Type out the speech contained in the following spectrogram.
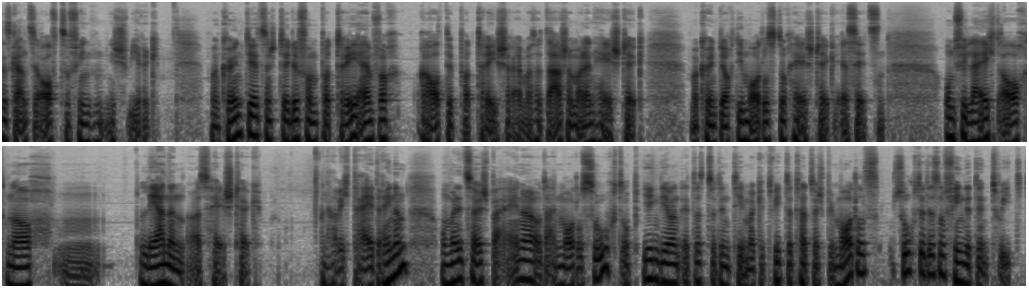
das Ganze aufzufinden, ist schwierig. Man könnte jetzt anstelle vom Porträt einfach Raute Porträt schreiben, also da schon mal ein Hashtag. Man könnte auch die Models durch Hashtag ersetzen. Und vielleicht auch noch mh, hm, Lernen als Hashtag. Dann habe ich drei drinnen. Und wenn jetzt zum Beispiel einer oder ein Model sucht, ob irgendjemand etwas zu dem Thema getwittert hat, zum Beispiel Models, sucht er das und findet den Tweet.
